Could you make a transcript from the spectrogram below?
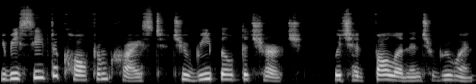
he received a call from Christ to rebuild the church, which had fallen into ruin.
